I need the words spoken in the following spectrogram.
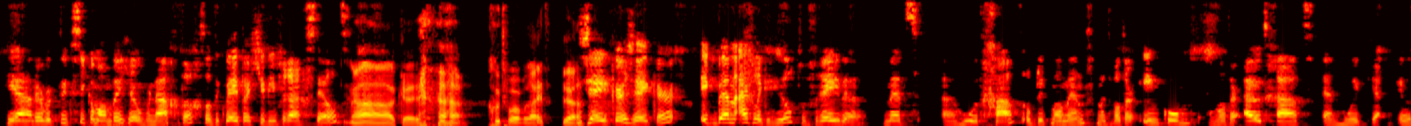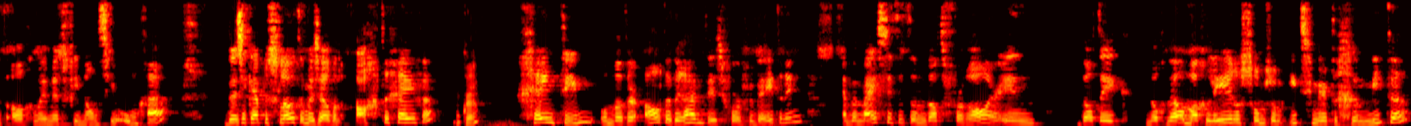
Ja, daar heb ik natuurlijk stiekem al een beetje over nagedacht, want ik weet dat je die vraag stelt. Ah, oké. Okay. Goed voorbereid. Ja. Zeker, zeker. Ik ben eigenlijk heel tevreden met uh, hoe het gaat op dit moment. Met wat er inkomt en wat er uitgaat. En hoe ik ja, in het algemeen met financiën omga. Dus ik heb besloten mezelf een 8 te geven. Oké. Okay. Geen 10, omdat er altijd ruimte is voor verbetering. En bij mij zit het hem dat vooral erin dat ik nog wel mag leren soms om iets meer te genieten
